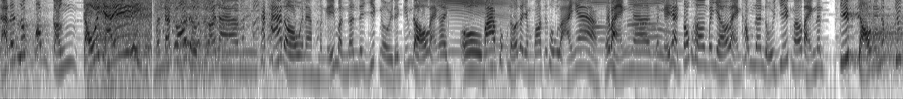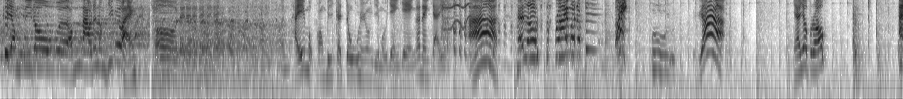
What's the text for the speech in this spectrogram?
đã đến lúc phong cận trỗi dậy. Mình đã có được gọi là khá khá đồ rồi nè. Mình nghĩ mình nên đi giết người để kiếm đồ các bạn ơi. Ồ ba phút nữa là dòng bo sẽ thu lại nha. Mấy bạn à, mình nghĩ là tốt hơn bây giờ mấy bạn không nên đuổi giết mà mấy bạn nên kiếm chỗ để núp trước khi ông siro ờ, ông lao đến ông giết mấy bạn. Ờ đây đây đây đây đây. Đây mình thấy một con Pikachu hay con gì màu vàng vàng nó đang chạy. À hello surprise motherfucker ấy Ui, yeah nhà vô bro. À.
